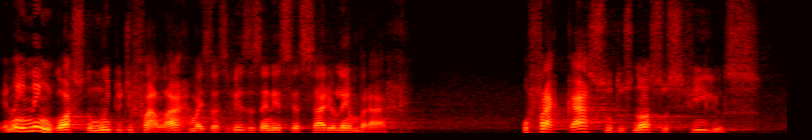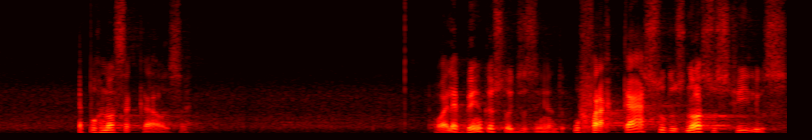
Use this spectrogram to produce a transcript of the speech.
eu nem, nem gosto muito de falar, mas às vezes é necessário lembrar. O fracasso dos nossos filhos é por nossa causa. Olha bem o que eu estou dizendo. O fracasso dos nossos filhos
